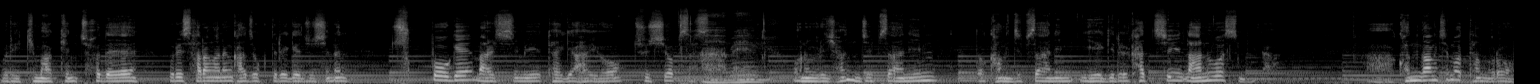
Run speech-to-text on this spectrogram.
우리 기막힌 초대에 우리 사랑하는 가족들에게 주시는 축복의 말씀이 되게 하여 주시옵소서. 아멘. 오늘 우리 현 집사님 또 강 집사님 얘기를 같이 나누었습니다. 아, 건강치 못함으로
